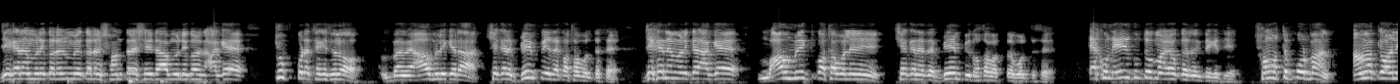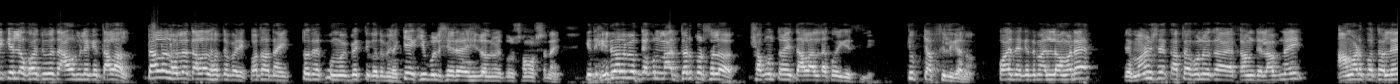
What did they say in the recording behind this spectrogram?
যেখানে মনে করেন মনে করেন সন্ত্রাস সেটা মনে করেন আগে চুপ করে থেকেছিল মানে আওয়ামী লীগেরা, সেখানে বিএনপি কথা বলতেছে। যেখানে করেন আগে আওয়ামী লীগ কথা বলেনি, সেখানে বিএনপি কথাবার্তা বলতেছে। এখন এইরকম তো মায়ক দেখেছে। সমস্ত প্রমাণ, আমাকে অনেকে লোক হয়তো আওয়ামী লীগের দালাল। দালাল হলে দালাল হতে পারে, কথা নাই। তোদের কোনো ব্যক্তিগত বিষয়, কে কি বলে সেটা হিরো আলমের কোনো সমস্যা নাই। কিন্তু হিরো আলমের যখন মারধর করছিল, তখন তো এই দালালটা কই গেছিলি? চুপচাপ ছিলি কেন? কয় না কেটে মারলো আমারে? যে মানুষের কথা কোনো কাউন্টে লাভ নাই। আমার কথা হলে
